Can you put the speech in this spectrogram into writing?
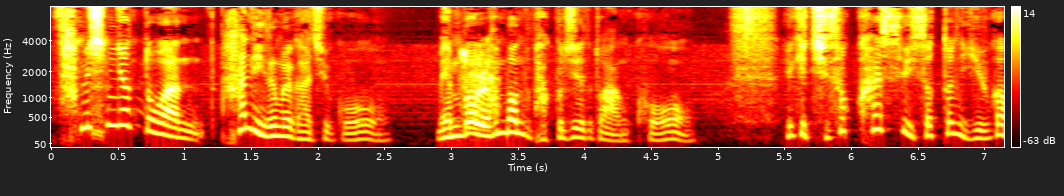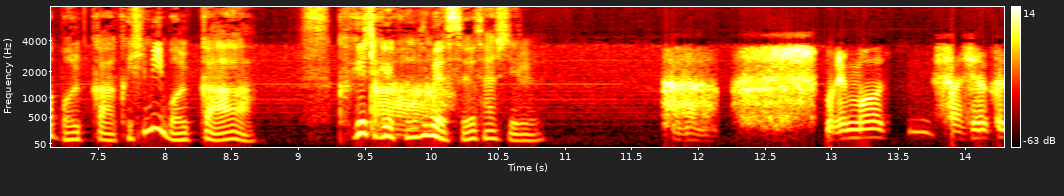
30년 동안 한 이름을 가지고 멤버를 네. 한 번도 바꾸지도 않고 이렇게 지속할 수 있었던 이유가 뭘까? 그 힘이 뭘까? 그게 되게 아. 궁금했어요, 사실. 아, 우리 뭐 사실 그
